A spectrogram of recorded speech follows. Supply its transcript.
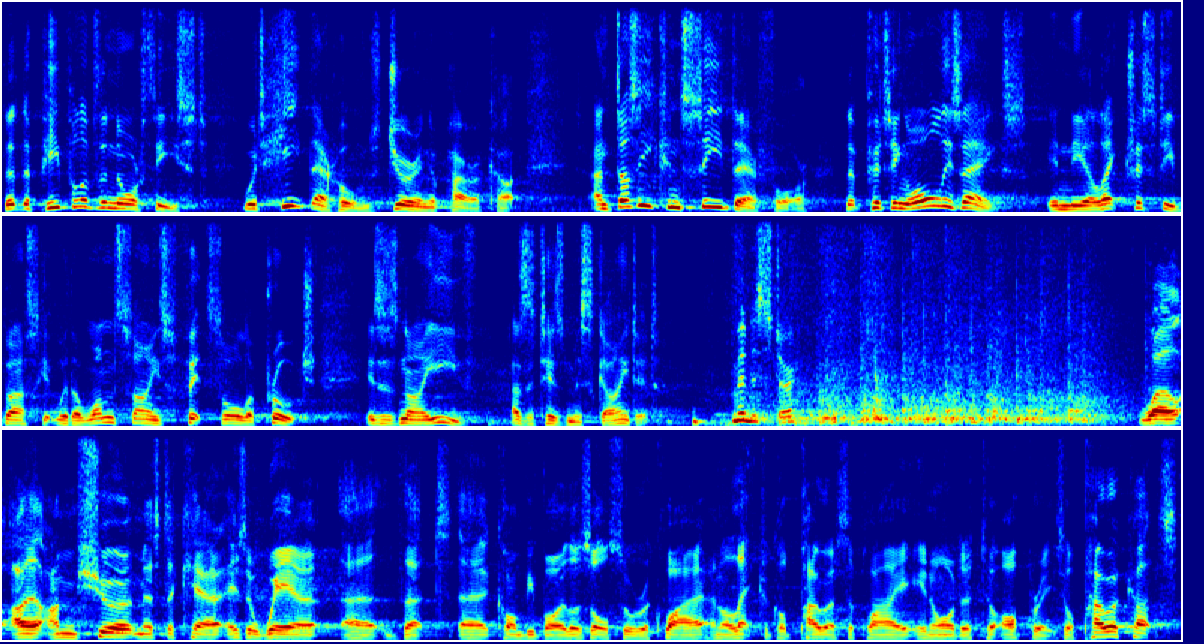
that the people of the North East would heat their homes during a power cut? And does he concede, therefore, that putting all his eggs in the electricity basket with a one-size-fits-all approach is as naive as it is misguided. Minister. Well, I, I'm sure Mr Kerr is aware uh, that uh, combi boilers also require an electrical power supply in order to operate. So power cuts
